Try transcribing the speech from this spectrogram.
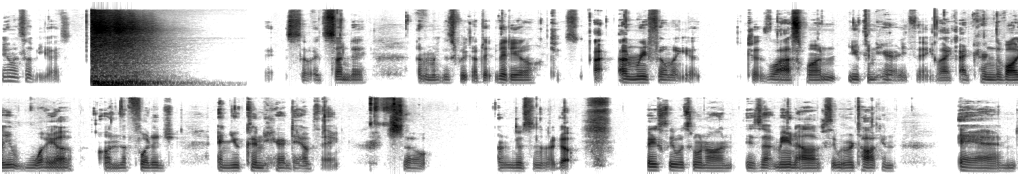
Hey, what's up, you guys? Okay, so it's Sunday. I'm gonna make this quick update video because I'm refilming it because last one you couldn't hear anything. Like I turned the volume way up on the footage and you couldn't hear a damn thing. So I'm gonna give this another go. Basically, what's going on is that me and Alex we were talking and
